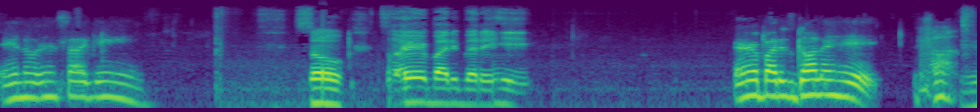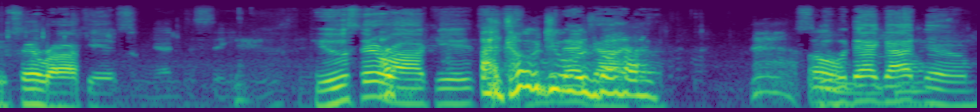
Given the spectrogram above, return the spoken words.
Ain't no inside game. So, so everybody better hit. Everybody's gonna hit. Houston Rockets. Not to say Houston. Houston I- Rockets. I told you it was that gonna happen. Them. See Oh what that my got God. them.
